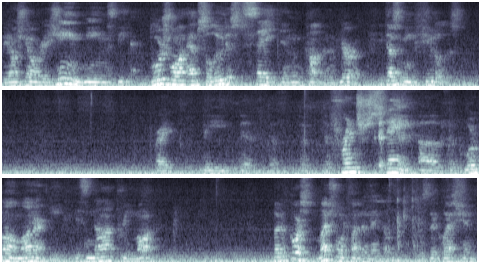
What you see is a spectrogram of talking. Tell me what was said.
The Ancien regime means the bourgeois absolutist state in the continent of Europe. It doesn't mean feudalism. Right? The, the, the, the, the French state of the Bourbon monarchy is not pre-modern. But of course, much more fundamentally is the question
